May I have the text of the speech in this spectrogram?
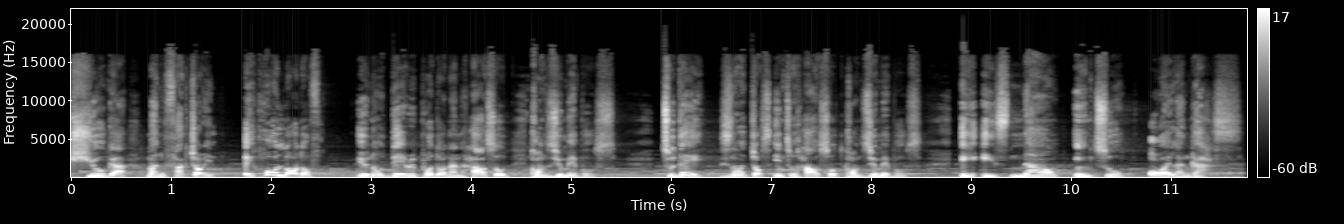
sugar, manufacturing a whole lot of you know dairy product and household consumables. Today, he's not just into household consumables. He is now into oil and gas,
